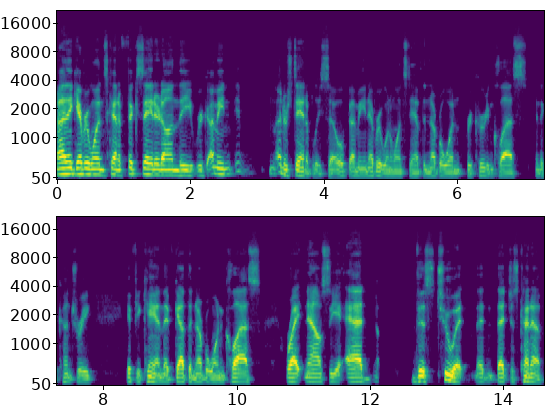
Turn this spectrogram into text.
I think everyone's kind of fixated on the. I mean, it, understandably so. I mean, everyone wants to have the number one recruiting class in the country if you can. They've got the number one class right now. So you add yep. this to it, then that just kind of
